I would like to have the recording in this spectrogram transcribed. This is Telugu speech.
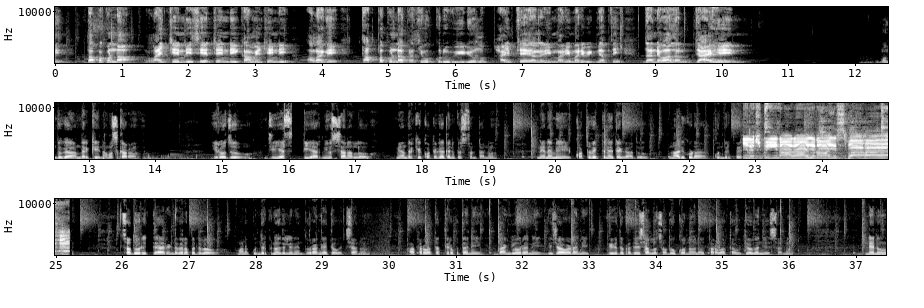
తప్పకుండా లైక్ చేయండి షేర్ చేయండి కామెంట్ చేయండి. అలాగే తప్పకుండా ప్రతి ఒక్కరూ వీడియోను హైప్ చేయాలని మరీ మరీ విజ్ఞప్తి. ధన్యవాదాలు. జై హింద్. ముందుగా అందరికీ నమస్కారం. ఈరోజు జిఎస్టిఆర్ న్యూస్ ఛానల్లో మీ అందరికీ కొత్తగా కనిపిస్తుంటాను. నేనేమి కొత్త వ్యక్తినైతే కాదు నాది కూడా కుందిరిపే. చదువురీత్యా రెండు వేల పదిలో మన కుందిరిపిని వదిలి నేను దూరంగా అయితే వచ్చాను. ఆ తర్వాత తిరుపతి అని బెంగళూరు అని విజయవాడ అని వివిధ ప్రదేశాల్లో చదువుకున్నాను తర్వాత ఉద్యోగం చేశాను. నేను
